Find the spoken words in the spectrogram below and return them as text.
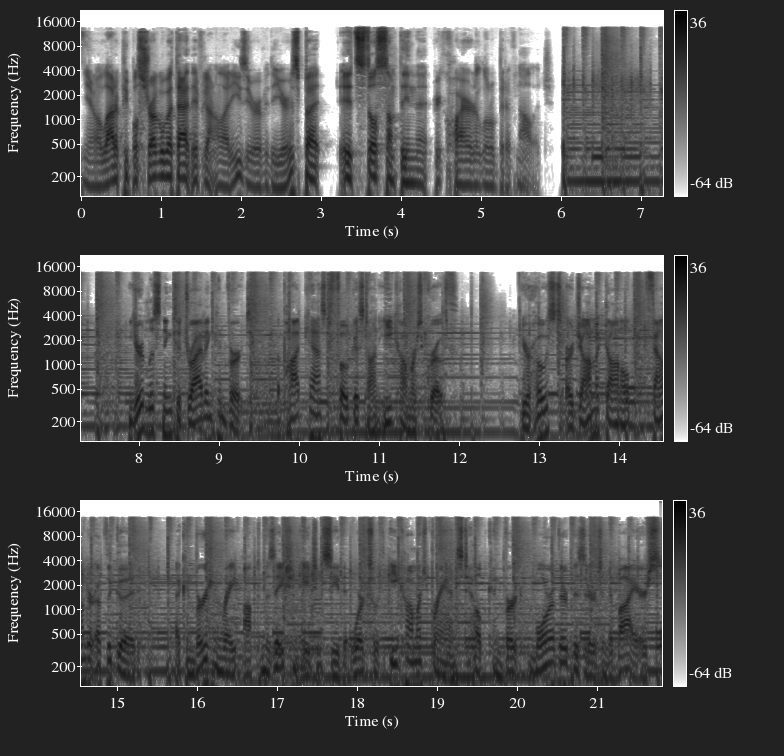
you know, a lot of people struggle with that. They've gotten a lot easier over the years, but it's still something that required a little bit of knowledge. You're listening to Drive and Convert, a podcast focused on e commerce growth. Your hosts are Jon MacDonald, founder of The Good, a conversion rate optimization agency that works with e commerce brands to help convert more of their visitors into buyers,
